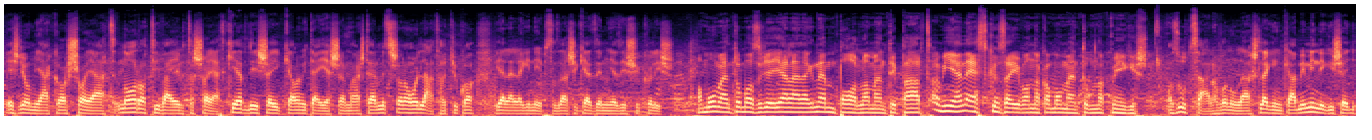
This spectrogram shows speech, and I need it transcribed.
és nyomják a saját narratívájukat, a saját kérdéseikkel, ami teljesen más természetesen, ahogy láthatjuk a jelenlegi népszavazási kezdeményezésükkel is. A Momentum az ugye jelenleg nem parlamenti párt. Milyen eszközei vannak a Momentumnak mégis? Az utcára vonulás leginkább. Mi mindig is egy,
